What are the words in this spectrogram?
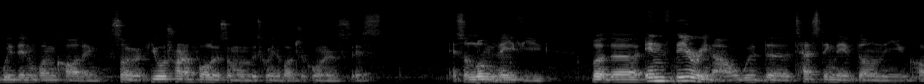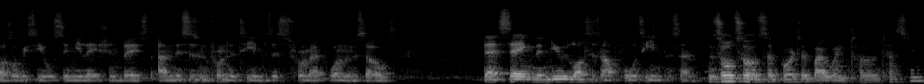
within one car length. So if you're trying to follow someone between a bunch of corners, it's it's a long day for you. But the in theory now, with the testing they've done on the new cars, obviously all simulation based, and this isn't from the teams, this is from F one themselves. They're saying the new loss is now fourteen percent. It's also supported by wind tunnel testing.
